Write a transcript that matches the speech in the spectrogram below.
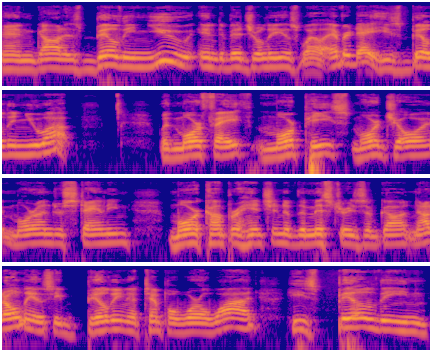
And God is building you individually as well. Every day, He's building you up. with more faith, more peace, more joy, more understanding, more comprehension of the mysteries of God. Not only is He building a temple worldwide, He's building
